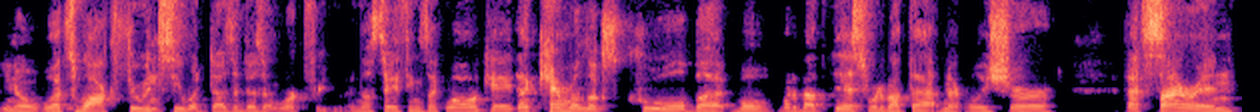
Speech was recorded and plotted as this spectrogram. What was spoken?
You know, let's walk through and see what does and doesn't work for you. And they'll say things like, well, okay, that camera looks cool, but well, what about this? What about that? I'm not really sure. That siren,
